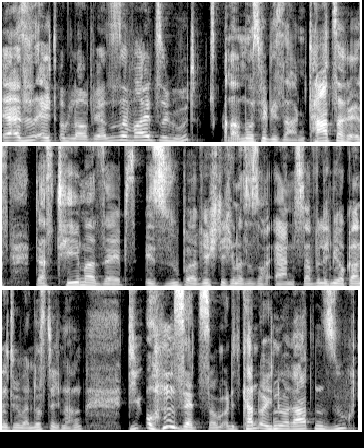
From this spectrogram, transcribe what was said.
Ja, es ist echt unglaublich. Also so weit, so gut. Aber man muss wirklich sagen, Tatsache ist, das Thema selbst ist super wichtig und das ist auch ernst. Da will ich mich auch gar nicht drüber lustig machen. Die Umsetzung, und ich kann euch nur raten, sucht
